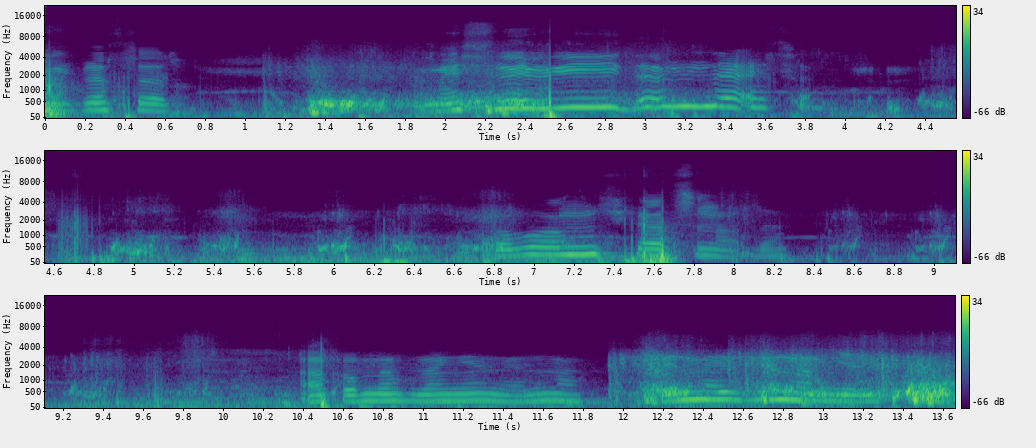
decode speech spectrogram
Arkadaşlar Mesnevi'den de Baba onu çıkartsın orada. Arkamdan falan gelmiyor değil mi? Benim ev bilmem gerekiyor.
